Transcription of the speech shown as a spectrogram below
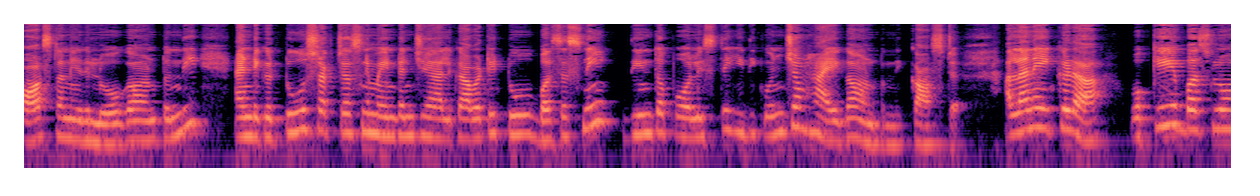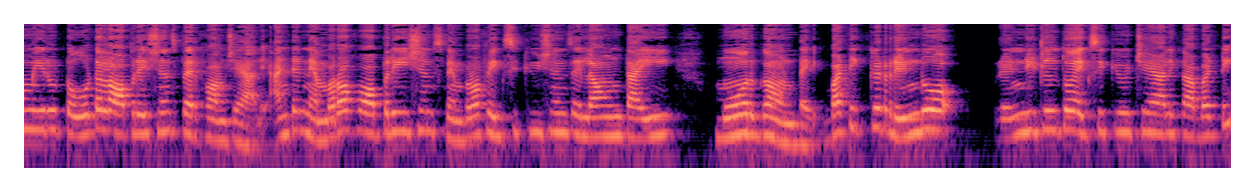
కాస్ట్ అనేది లోగా ఉంటుంది. అండ్ ఇక్కడ టూ స్ట్రక్చర్స్ని మెయింటైన్ చేయాలి కాబట్టి టూ బస్సెస్ని దీంతో పోలిస్తే ఇది కొంచెం హైగా ఉంటుంది కాస్ట్. అలానే ఇక్కడ ఒకే బస్లో మీరు టోటల్ ఆపరేషన్స్ పెర్ఫామ్ చేయాలి. అంటే number of operations number of executions ఎలా ఉంటాయి? మోర్గా ఉంటాయి. బట్ ఇక్కడ రెండు రెండిటితో ఎగ్జిక్యూట్ చేయాలి కాబట్టి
